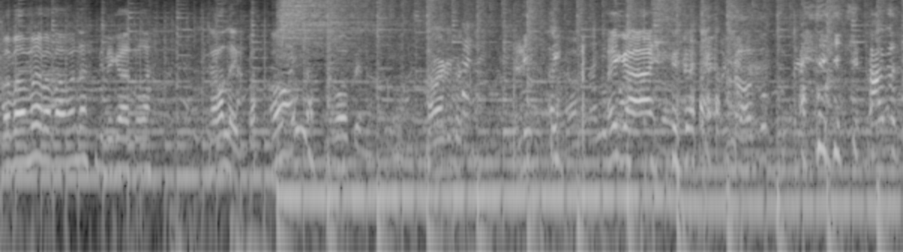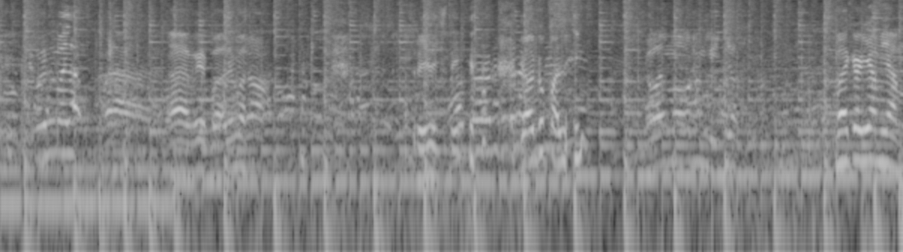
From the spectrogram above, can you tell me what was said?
baba mo, baba mo na. Delikado ka. Naka-live ba? Oo, oh, ayun na. Open. Dali. Ay, guys. Gago. Gago. Ano wala? Wala. Ah, may ba? 360. Gago paling. Gawan mo ako ng video. Michael Yam Yam.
